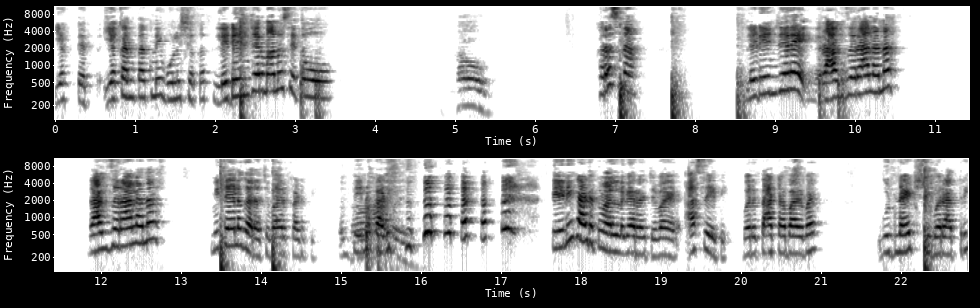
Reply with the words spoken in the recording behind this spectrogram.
एकट्यात एकांतात नाही बोलू शकत. ले डेंजर माणूस आहे तो. हो. खरंच ना? ले डेंजर आहे. राग जर आला ना राग जर आला ना मी त्याला घराच्या बाहेर काढते. पण ते नाही काढत. ते नाही काढत मला घराच्या बाहेर. असं आहे ते. बरं tata bye bye. Good night शुभरात्री.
